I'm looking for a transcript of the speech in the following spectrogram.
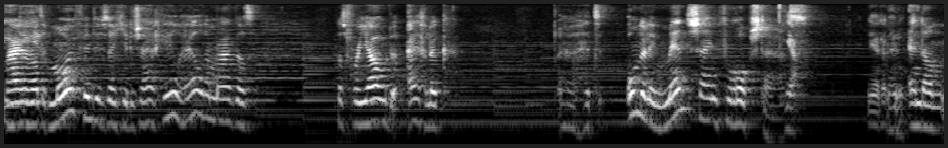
Maar wat ik mooi vind is dat je dus eigenlijk heel helder maakt dat, dat voor jou de, eigenlijk het onderling mens zijn voorop staat. Ja, ja, dat En, klopt. en dan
